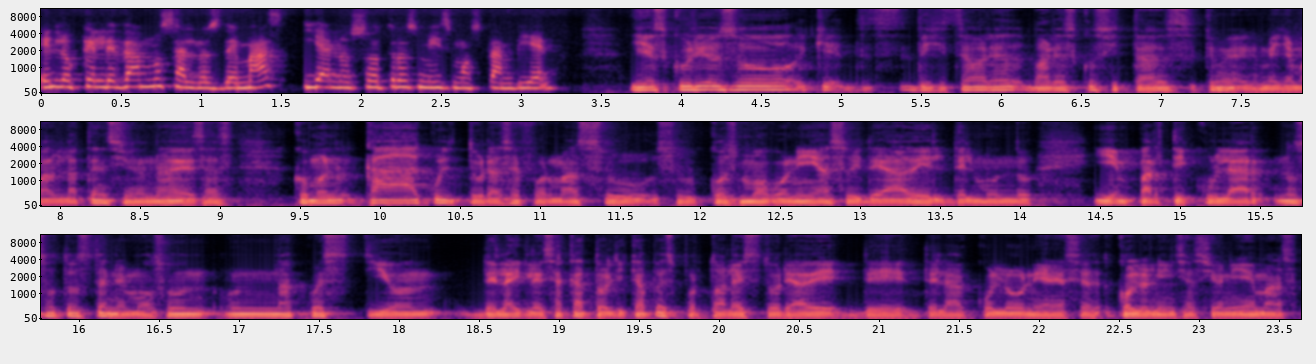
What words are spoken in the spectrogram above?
en lo que le damos a los demás y a nosotros mismos también. Y es curioso que dijiste varias, varias cositas que me, llamaron la atención. Una de esas, como cada cultura se forma su, su cosmogonía, su idea del, del, mundo. Y en particular, nosotros tenemos un, una cuestión de la Iglesia Católica, pues por toda la historia de, de, de la colonización y demás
